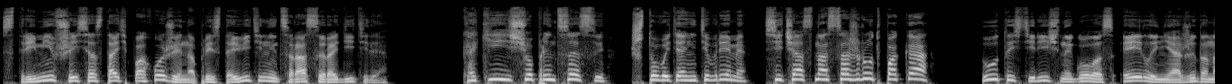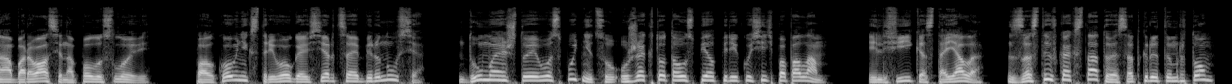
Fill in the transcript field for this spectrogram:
стремившейся стать похожей на представительниц расы родителя. «Какие еще принцессы? Что вы тянете время? Сейчас нас сожрут, пока...» Тут истеричный голос Эйлы неожиданно оборвался на полуслове. Полковник с тревогой в сердце обернулся, думая, что его спутницу уже кто-то успел перекусить пополам. Эльфийка стояла, застыв как статуя с открытым ртом,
